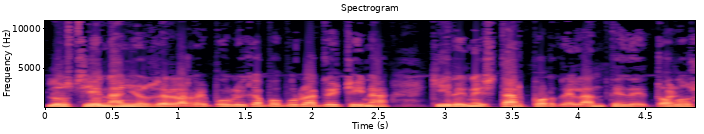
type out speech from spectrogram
los 100 años de la República Popular de China, quieren estar por delante de todos,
